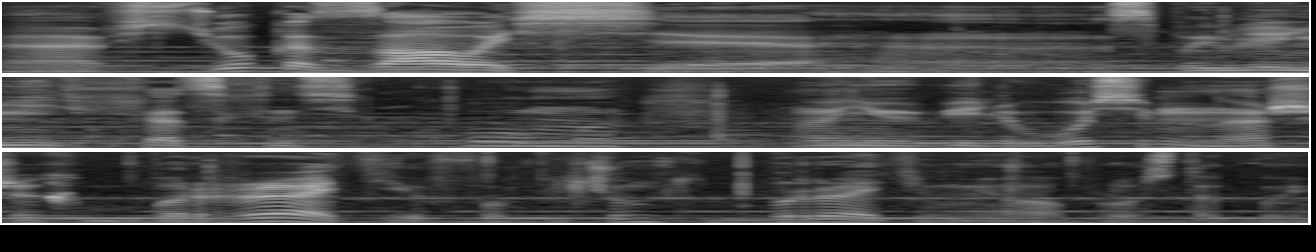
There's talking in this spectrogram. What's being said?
А, все казалось э, с появлением этих адских насекомых, но они убили восемь наших братьев. А при чем тут братья? У меня вопрос такой.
